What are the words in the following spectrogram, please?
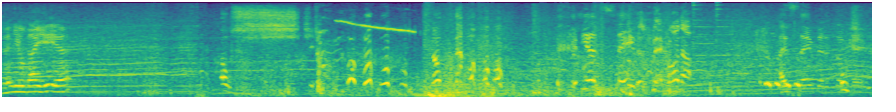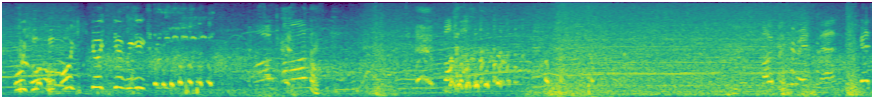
Then you'll die here. Oh, shit. no, no! yes, save it! Hold up! I saved it, it's okay. Oi, oi, oi, oi, oi. Oh come on! Fuck this race, man. You guys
